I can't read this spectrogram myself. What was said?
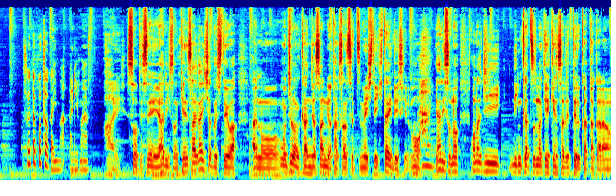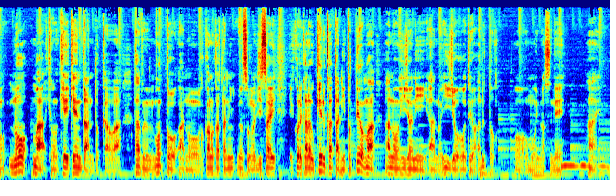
そういったことが今あります。はい、そうですね。やはりその検査会社としては、あの、もちろん患者さんにはたくさん説明していきたいんですけども、はいやはりその、同じ妊活の経験されてる方からの、まあ、その経験談とかは、多分もっと、あの、他の方に、その実際、これから受ける方にとっては、まあ、あの、非常に、あの、いい情報ではあると思いますね。はい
